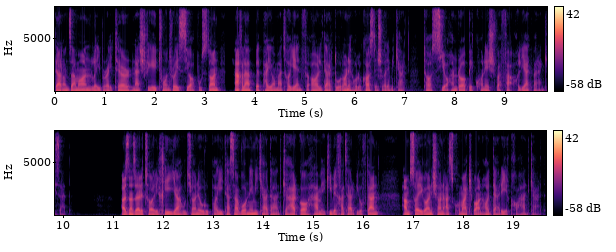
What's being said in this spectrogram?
در آن زمان لیبریتر نشریه تندروی سیاه پوستان اغلب به پیامدهای انفعال در دوران هولوکاست اشاره می کرد تا سیاهان را به کنش و فعالیت برانگیزد. از نظر تاریخی یهودیان اروپایی تصور نمی کردند که هرگاه همگی به خطر بیفتند همسایگانشان از کمک به آنها دریق خواهند کرد.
